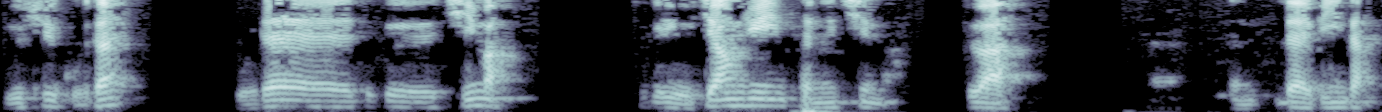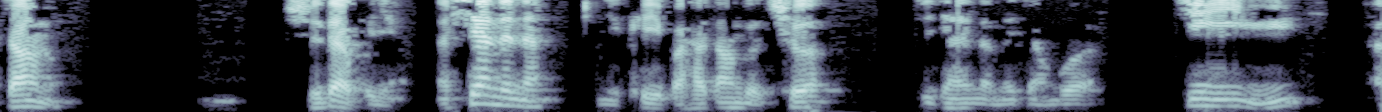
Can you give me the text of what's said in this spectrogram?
尤其古代，古代这个骑马，这个有将军才能骑马，对吧？嗯，带兵打仗的，时代不一样。那现在呢，你可以把它当做车。之前咱们讲过金鱼啊，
